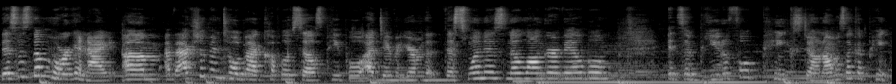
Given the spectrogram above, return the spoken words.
This is the Morganite. Um, I've actually been told by a couple of salespeople at David Yurman that this one is no longer available. It's a beautiful pink stone, almost like a pink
